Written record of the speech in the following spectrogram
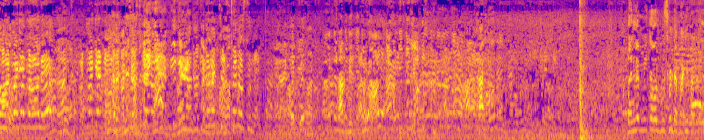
మా అడ్వకేట్ రావాలి అడ్వకేట్ రావాలి చెస్ట్ పెయిన్ వస్తుంది. బండ్ల మిగతా వాళ్ళు కూర్చుంటే బండి చేస్తాం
